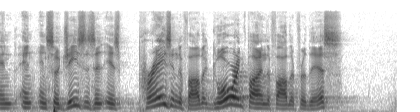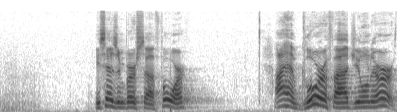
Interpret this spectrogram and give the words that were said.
And, and, and so Jesus is praising the Father, glorifying the Father for this. He says in verse uh, 4 I have glorified you on the earth.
